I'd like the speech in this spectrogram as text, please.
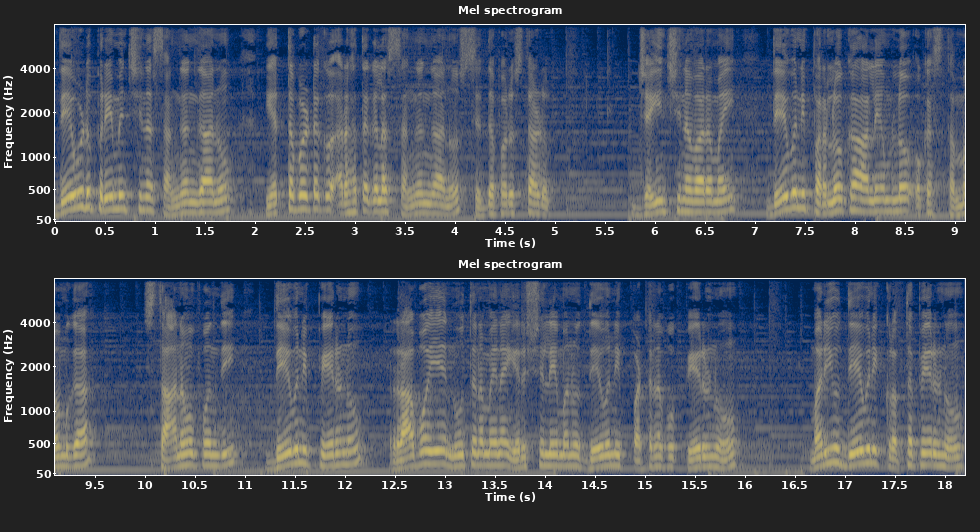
దేవుడు ప్రేమించిన సంఘంగాను ఎత్తబడుటకు అర్హత గల సంఘంగాను సిద్ధపరుస్తాడు. జయించిన వారమై దేవుని పరలోక ఆలయంలో ఒక స్తంభముగా స్థానము పొంది దేవుని పేరును రాబోయే నూతనమైన ఎరుషలేమను దేవుని పట్టణపు పేరును మరియు దేవుని క్రొత్త పేరును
